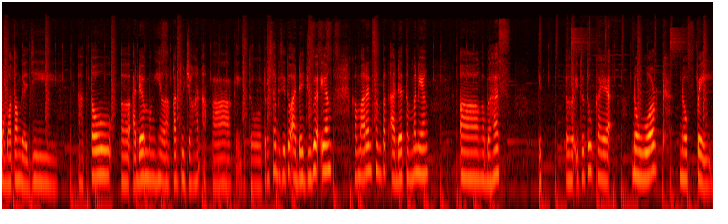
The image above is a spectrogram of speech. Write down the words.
memotong gaji atau uh, ada menghilangkan tujangan apa kayak gitu. Terus habis itu ada juga yang kemarin sempat ada temen yang uh, ngebahas it, uh, itu tuh kayak no work no pay.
